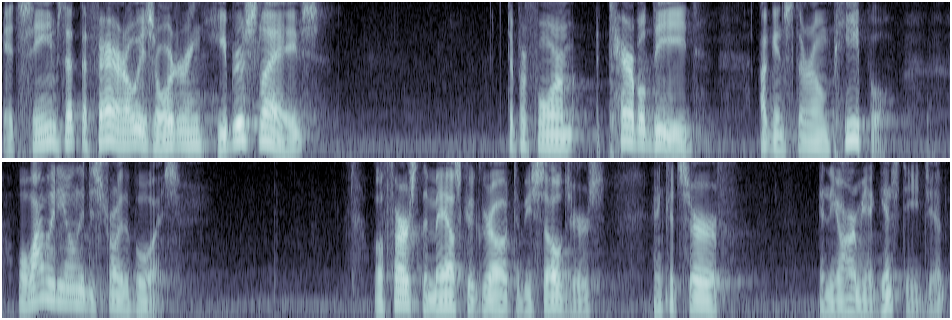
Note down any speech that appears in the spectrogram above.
It seems that the Pharaoh is ordering Hebrew slaves to perform a terrible deed against their own people. Well, why would he only destroy the boys? Well, first, the males could grow up to be soldiers and could serve in the army against Egypt.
